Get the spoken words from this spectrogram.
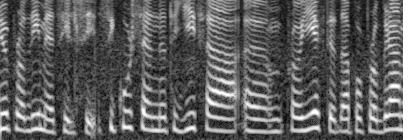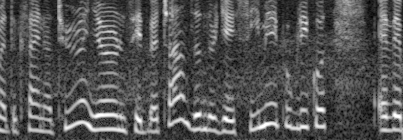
një prodhim me cilësi sikurse në të gjitha projektet apo programe të kësaj natyre një rëndësi të veçantë zë ndërgjegjësimi i publikut edhe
